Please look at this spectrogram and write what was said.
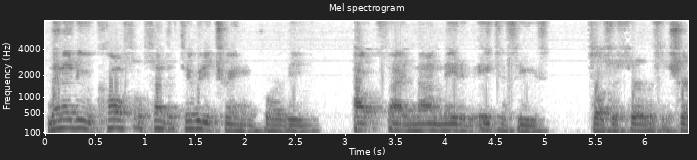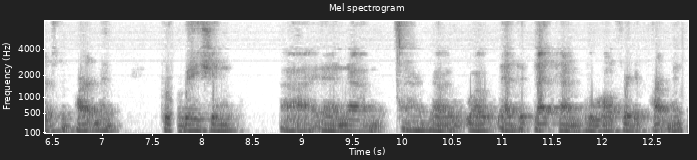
Then I do cultural sensitivity training for the outside non-native agencies, social services, sheriff's department, probation, uh, and um, uh, well, at that time the welfare department,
